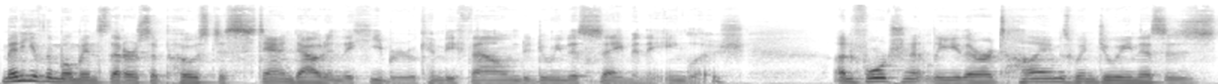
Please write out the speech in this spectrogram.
many of the moments that are supposed to stand out in the Hebrew can be found doing the same in the English. Unfortunately, there are times when doing this is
